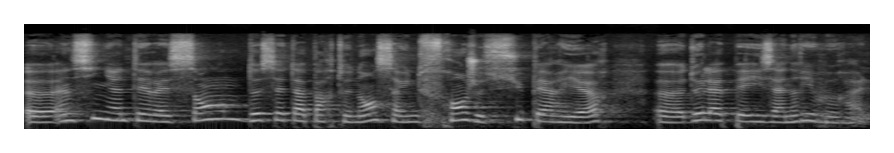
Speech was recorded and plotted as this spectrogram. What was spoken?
un signe intéressant de cette appartenance à une frange supérieure euh, de la paysannerie rurale.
